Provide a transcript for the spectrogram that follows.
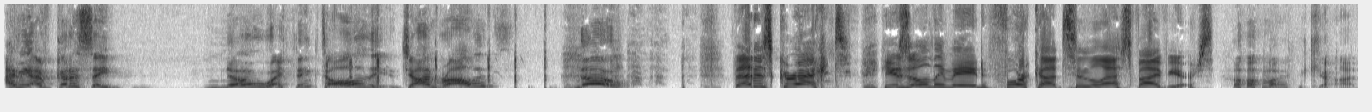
I mean, I've got to say no, I think, to all of the. John Rollins? No. That is correct. He has only made four cuts in the last five years. Oh my God.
